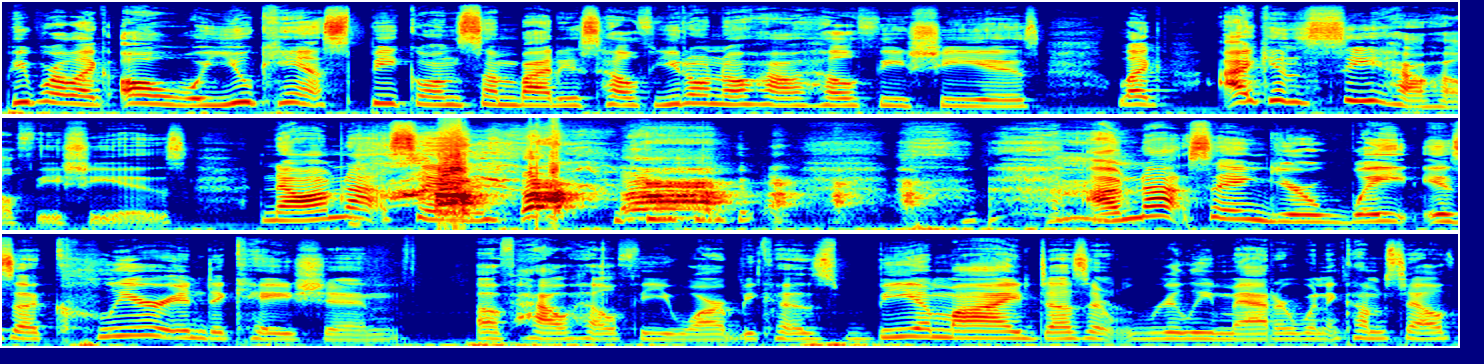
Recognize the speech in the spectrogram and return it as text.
people are like oh well you can't speak on somebody's health you don't know how healthy she is like i can see how healthy she is now i'm not saying i'm not saying your weight is a clear indication of how healthy you are because bmi doesn't really matter when it comes to health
